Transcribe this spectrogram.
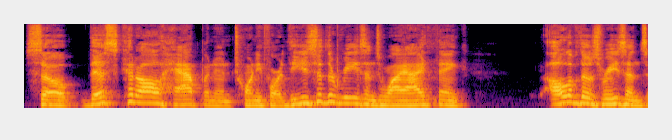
so this could all happen in 24. These are the reasons why I think all of those reasons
